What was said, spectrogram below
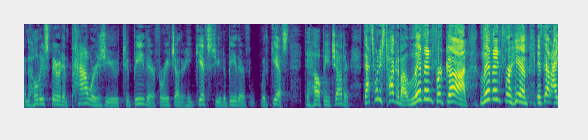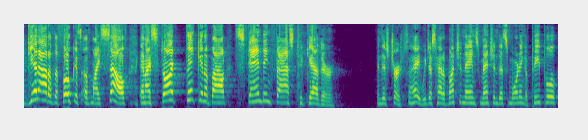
and the Holy Spirit empowers you to be there for each other. He gifts you to be there with gifts to help each other. That's what he's talking about. Living for God, living for Him is that I get out of the focus of myself and I start thinking about standing fast together in this church. So, hey, we just had a bunch of names mentioned this morning of people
